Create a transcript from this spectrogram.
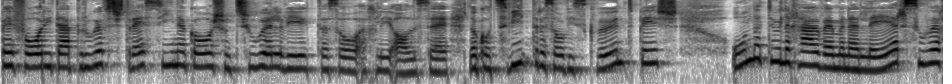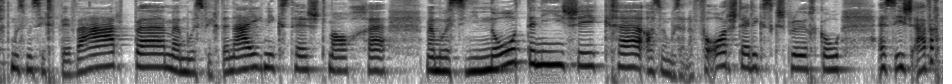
bevor du in diesen Berufsstress reingehst und die Schule wird so ein bisschen als, äh, noch geht's weiter, so wie es gewöhnt bist. Und natürlich auch, wenn man eine Lehre sucht, muss man sich bewerben, man muss vielleicht einen Eignungstest machen, man muss seine Noten einschicken, also man muss an ein Vorstellungsgespräch gehen. Es ist einfach,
